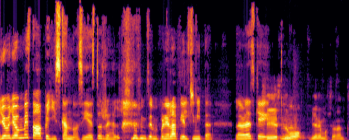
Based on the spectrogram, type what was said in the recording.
yo, yo me estaba pellizcando así, esto es real. Se me ponía la piel chinita. La verdad es que... Sí, estuvo bien emocionante.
